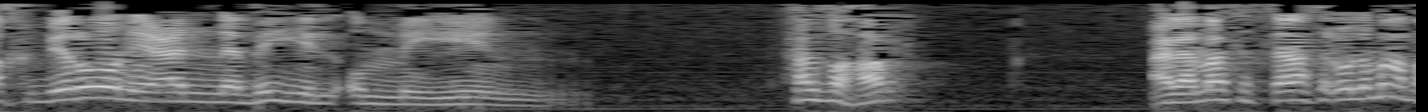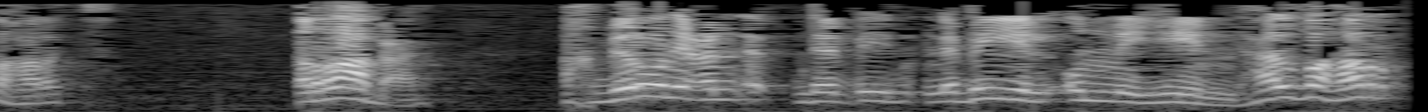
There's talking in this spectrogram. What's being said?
أخبروني عن نبي الأميين. هل ظهر؟ علامات الثلاثة الأولى ما ظهرت. الرابعة أخبروني عن نبي الأميين. هل ظهر؟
